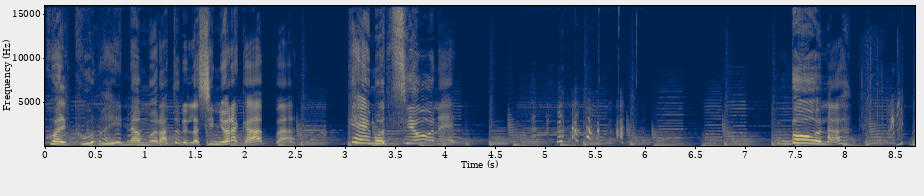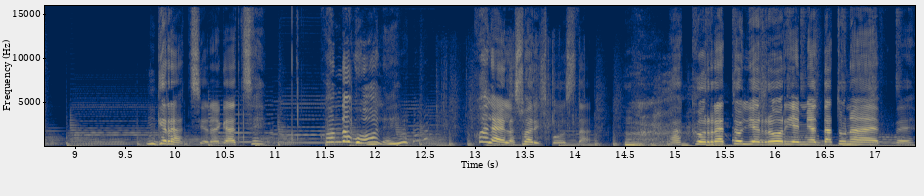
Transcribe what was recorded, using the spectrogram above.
Qualcuno è innamorato della signora K. Che emozione! Vola! Grazie, ragazze. Quando vuole. Qual è la sua risposta? Ha corretto gli errori e mi ha dato una F.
